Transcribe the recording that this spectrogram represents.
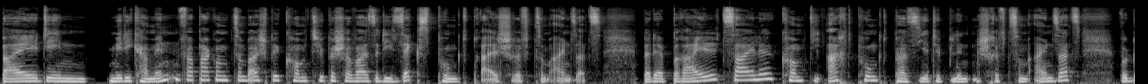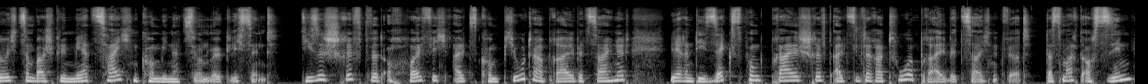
Bei den Medikamentenverpackungen zum Beispiel kommt typischerweise die 6-Punkt-Breilschrift zum Einsatz. Bei der Breilzeile kommt die 8-Punkt-basierte Blindenschrift zum Einsatz, wodurch zum Beispiel mehr Zeichenkombinationen möglich sind. Diese Schrift wird auch häufig als Computerbraille bezeichnet, während die Sechspunkt-Braille-Schrift als Literaturbraille bezeichnet wird. Das macht auch Sinn,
